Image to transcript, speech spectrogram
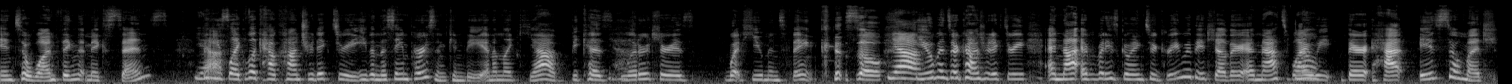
into one thing that makes sense yeah. But he's like, look how contradictory even the same person can be. And I'm like, yeah, because yeah. literature is what humans think. so yeah. humans are contradictory and not everybody's going to agree with each other. And that's why no. we there ha- is so much,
